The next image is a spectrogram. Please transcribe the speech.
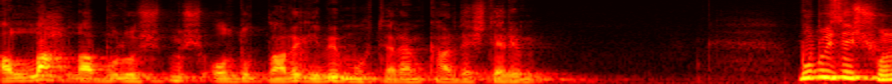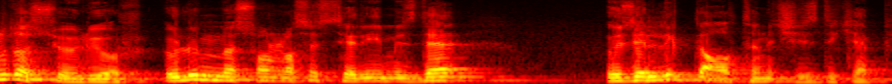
Allah'la buluşmuş oldukları gibi muhterem kardeşlerim. Bu bize şunu da söylüyor. Ölüm ve sonrası serimizde özellikle altını çizdik hep.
